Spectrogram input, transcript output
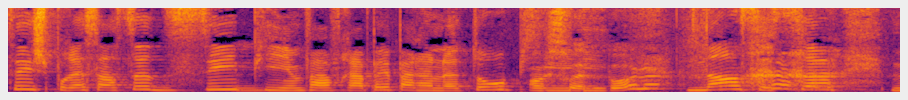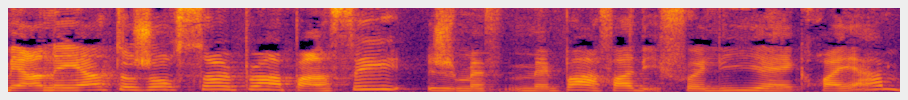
Tu sais, je pourrais sortir d'ici puis me faire frapper par un auto. Puis... On le souhaite pas, là. Non, c'est ça. Mais en ayant toujours ça un peu en pensée, je me même pas à faire des folies incroyables.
